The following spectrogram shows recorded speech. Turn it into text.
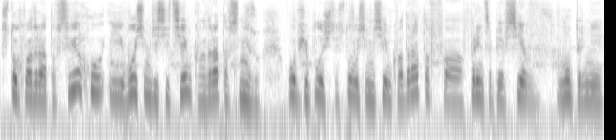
100 квадратов сверху и 87 квадратов снизу. Общей площадью 187 квадратов. В принципе, все внутренние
